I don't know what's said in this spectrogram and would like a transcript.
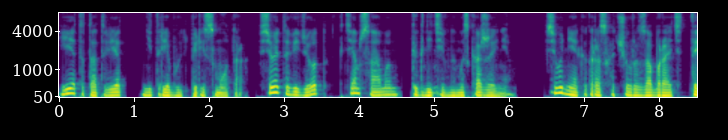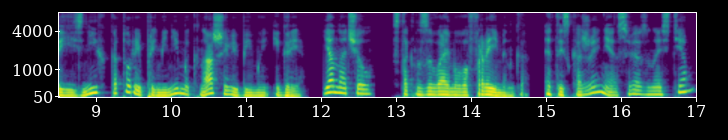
И этот ответ не требует пересмотра. Все это ведет к тем самым когнитивным искажениям. Сегодня я как раз хочу разобрать три из них, которые применимы к нашей любимой игре. Я начал с так называемого фрейминга. Это искажение, связанное с тем,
